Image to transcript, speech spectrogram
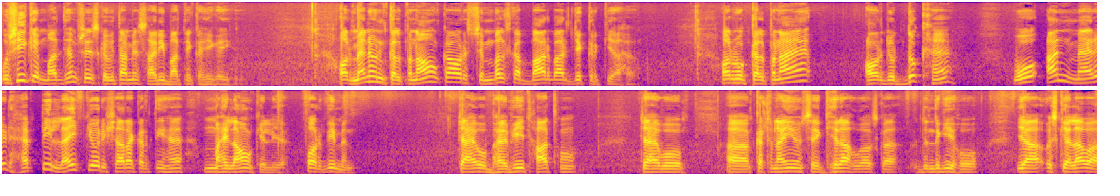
उसी के माध्यम से इस कविता में सारी बातें कही गई हैं। और मैंने उन कल्पनाओं का और सिंबल्स का बार बार ज़िक्र किया है। और वो कल्पनाएँ और जो दुख हैं, वो अनमैरिड हैप्पी लाइफ की ओर इशारा करती हैं महिलाओं के लिए फॉर वीमेन चाहे वो भयभीत हाथ हों चाहे वो कठिनाइयों से घिरा हुआ उसका ज़िंदगी हो या उसके अलावा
